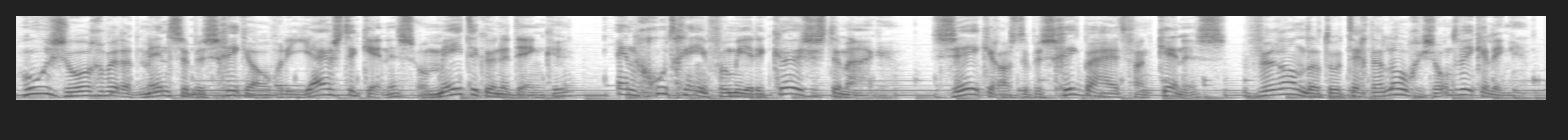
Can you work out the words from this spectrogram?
Hoe zorgen we dat mensen beschikken over de juiste kennis om mee te kunnen denken en goed geïnformeerde keuzes te maken? Zeker als de beschikbaarheid van kennis verandert door technologische ontwikkelingen.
